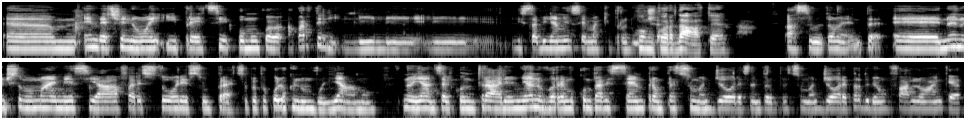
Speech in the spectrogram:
Um, e invece noi i prezzi comunque a parte li, li, li, li, stabiliamo insieme a chi produce. Concordate. Assolutamente. E noi non ci siamo mai messi a fare storie sul prezzo, proprio quello che non vogliamo. Noi anzi al contrario, ogni anno vorremmo comprare sempre a un prezzo maggiore, sempre a un prezzo maggiore, però dobbiamo farlo anche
